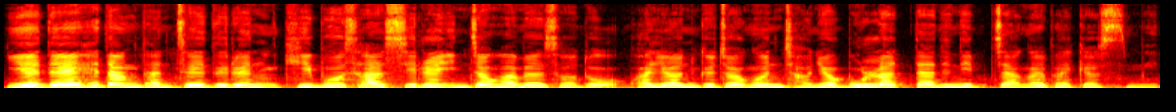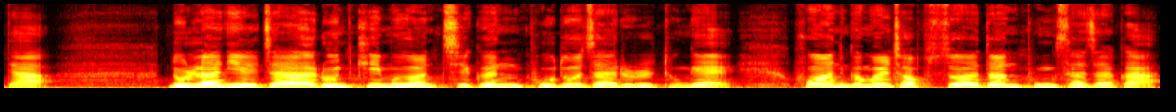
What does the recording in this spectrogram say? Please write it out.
이에 대해 해당 단체들은 기부 사실을 인정하면서도 관련 규정은 전혀 몰랐다는 입장을 밝혔습니다. 논란이 일자 론킴 의원 측은 보도자료를 통해 후원금을 접수하던 봉사자가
